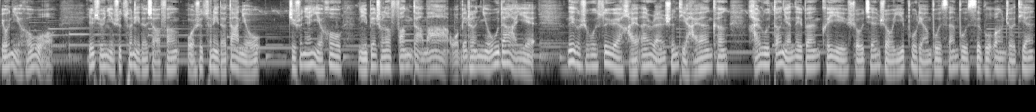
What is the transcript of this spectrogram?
有你和我。也许你是村里的小芳，我是村里的大牛。几十年以后，你变成了方大妈，我变成了牛大爷。那个时候，岁月还安然，身体还安康，还如当年那般可以手牵手，一步两步三步四步望着天，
